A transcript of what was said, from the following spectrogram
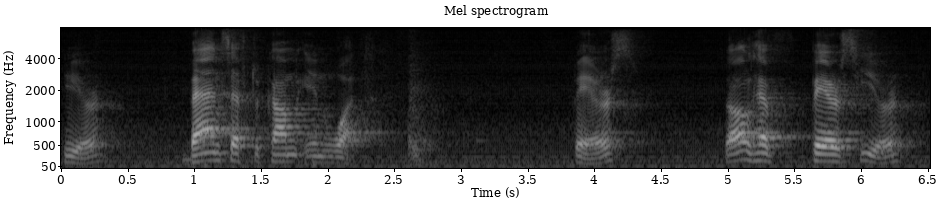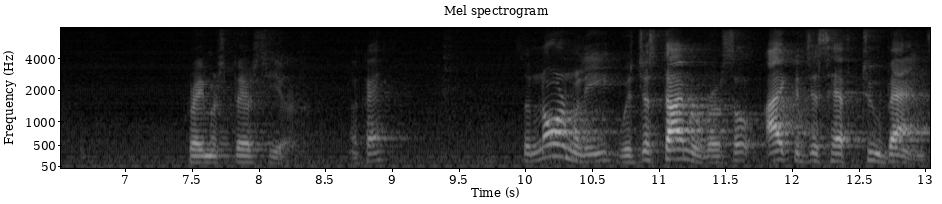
here, bands have to come in what? Pairs. So I'll have pairs here, Kramers pairs here. Okay? So normally, with just time reversal, I could just have two bands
